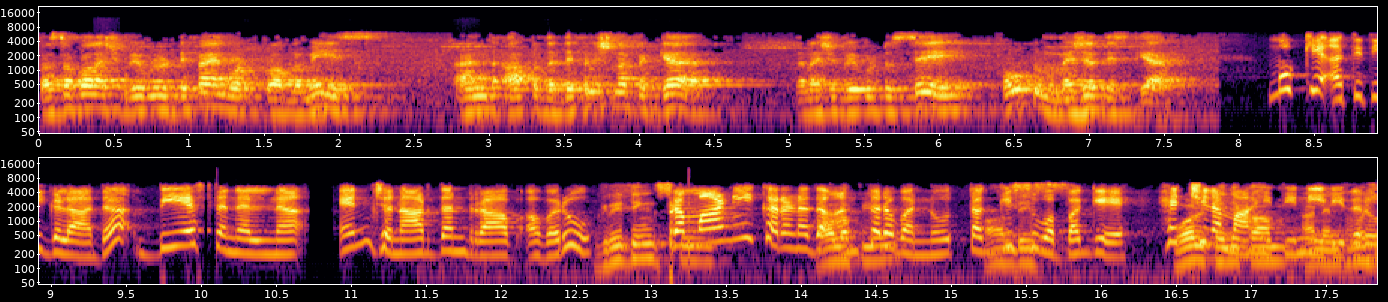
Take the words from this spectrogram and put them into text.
First of all, I should be able to define what the problem is, and after the definition of a gap, then I should be able to say how to measure this gap. ಮುಖ್ಯ ಅತಿಥಿಗಳಾದ ಬಿಎಸ್ಎನ್ಎಲ್ನ ಎನ್ ಜನಾರ್ದನ್ ರಾವ್ ಅವರು Greetings to ಪ್ರಮಾಣೀಕರಣದ all of you ಅಂತರವನ್ನು on ತಗ್ಗಿಸುವ this ಬಗ್ಗೆ World ಹೆಚ್ಚಿನ ಮಾಹಿತಿ ನೀಡಿದರು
